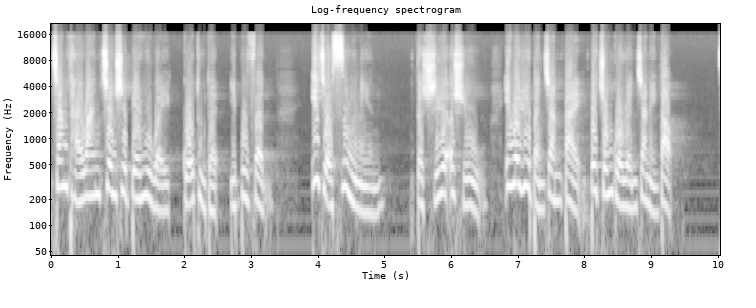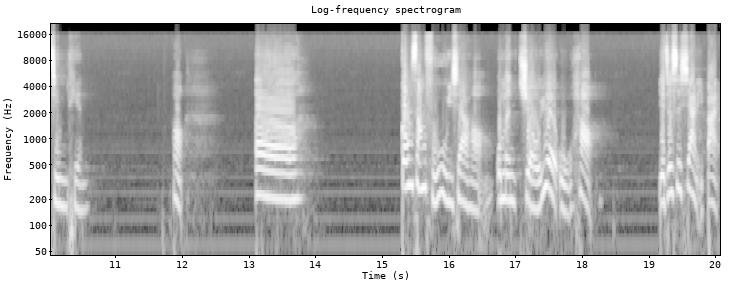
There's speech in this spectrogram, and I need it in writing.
将台湾正式编入为国土的一部分。一九四五年的十月二十五，因为日本战败，被中国人占领到今天。好，呃，工商服务一下哈，我们九月五号，也就是下礼拜，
